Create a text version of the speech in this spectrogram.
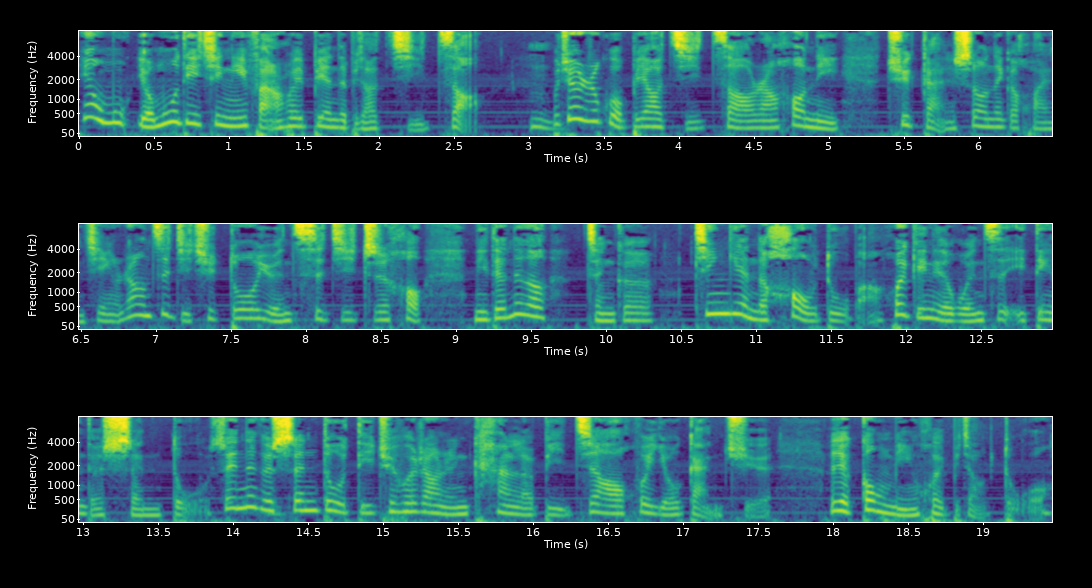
因为有目有目的性，你反而会变得比较急躁。嗯，我觉得如果不要急躁，然后你去感受那个环境，让自己去多元刺激之后，你的那个整个。经验的厚度吧，会给你的文字一定的深度，所以那个深度的确会让人看了比较会有感觉，而且共鸣会比较多。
